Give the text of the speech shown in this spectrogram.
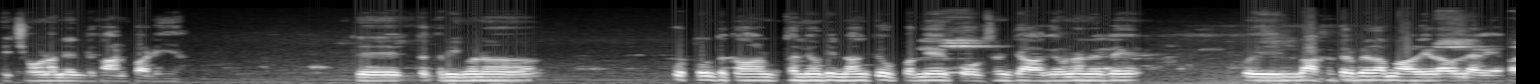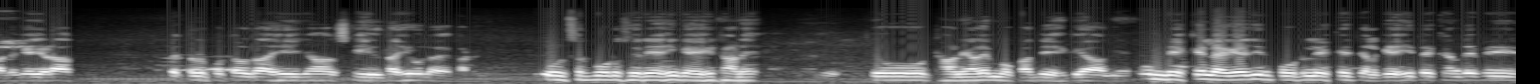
ਪਿੱਛੋਂ ਉਹਨਾਂ ਨੇ ਦੁਕਾਨ ਪਾੜੀ ਆ। ਤੇ ਤਕਰੀਬਨ ਉੱਤੋਂ ਦੁਕਾਨ ਥੱਲਿਓਂ ਦੀ ਲੰਘ ਕੇ ਉੱਪਰਲੇ ਪੋਰਸ਼ਨ 'ਚ ਆ ਕੇ ਉਹਨਾਂ ਨੇ ਤੇ ਕੋਈ ਲੱਖ ਕੁ ਰੁਪਏ ਦਾ ਮਾਲ ਜਿਹੜਾ ਉਹ ਲੈ ਗਏ ਕੱਢ ਕੇ, ਜਿਹੜਾ ਪਿੱਤਲ ਪੁੱਤਲ ਦਾ ਸੀ ਜਾਂ ਸਟੀਲ ਦਾ ਸੀ ਉਹ ਲੈ ਕੇ ਕੱਢ ਗਏ ਪੁਲਿਸ ਰਿਪੋਰਟ ਸਵੇਰੇ ਅਸੀਂ ਗਏ ਸੀ ਥਾਣੇ ਤੇ ਉਹ ਥਾਣੇ ਵਾਲੇ ਮੌਕਾ ਦੇਖ ਕੇ ਆ ਗਏ। ਉਹ ਲਿਖ ਕੇ ਲੈ ਗਏ ਜੀ, ਰਿਪੋਰਟ ਲਿਖ ਕੇ ਚਲ ਗਏ ਸੀ ਤੇ ਕਹਿੰਦੇ ਵੀ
